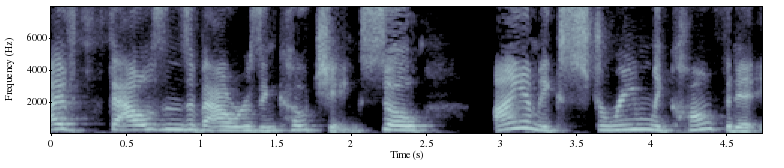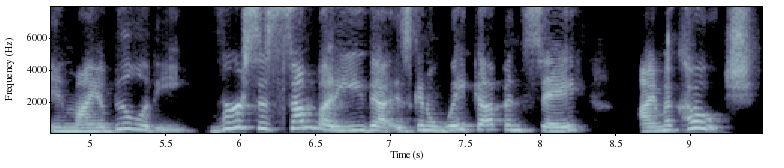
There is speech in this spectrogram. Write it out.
I have thousands of hours in coaching. So I am extremely confident in my ability versus somebody that is going to wake up and say, I'm a coach.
